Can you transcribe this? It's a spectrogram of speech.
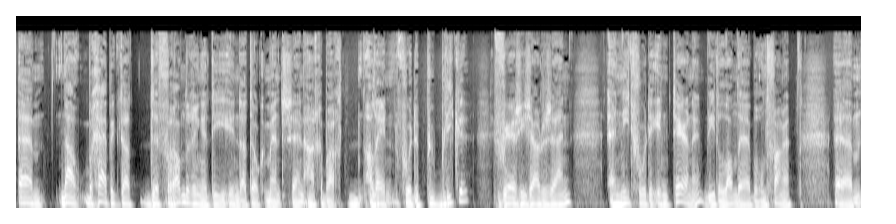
um, nou begrijp ik dat de veranderingen die in dat document zijn aangebracht alleen voor de publieke versie zouden zijn en niet voor de interne die de landen hebben ontvangen. Um,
